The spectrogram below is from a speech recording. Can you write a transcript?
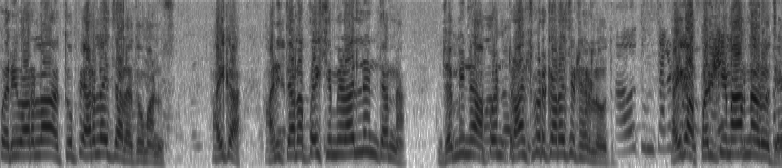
परिवाराला तो पॅरलाईज झाला तो माणूस. ऐका आणि त्याला पैसे मिळाले नाही त्यांना. जमीन आपण ट्रान्सफर करायचं ठरलं होतं अहो, तुमच्याकडे ऐका पलटी मारणार होते.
